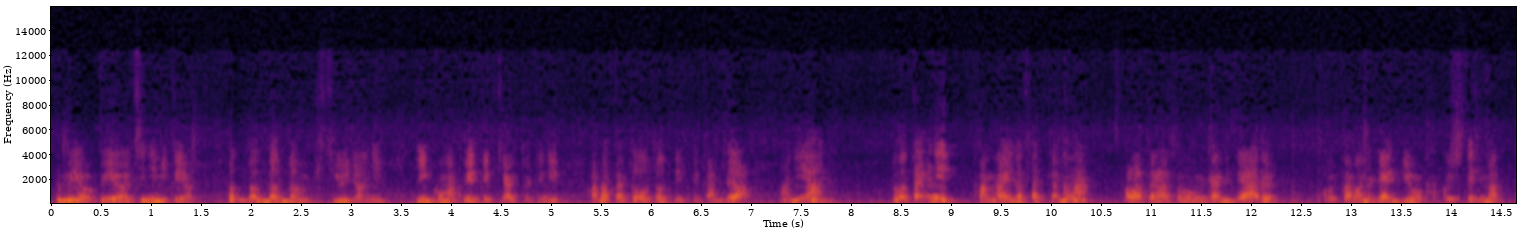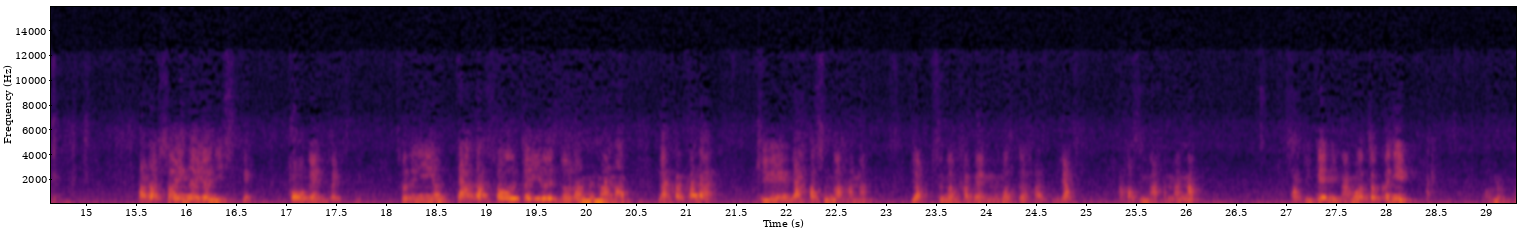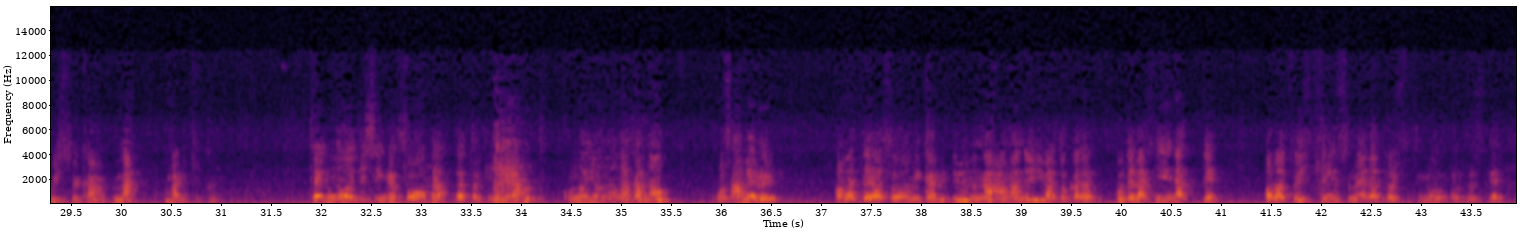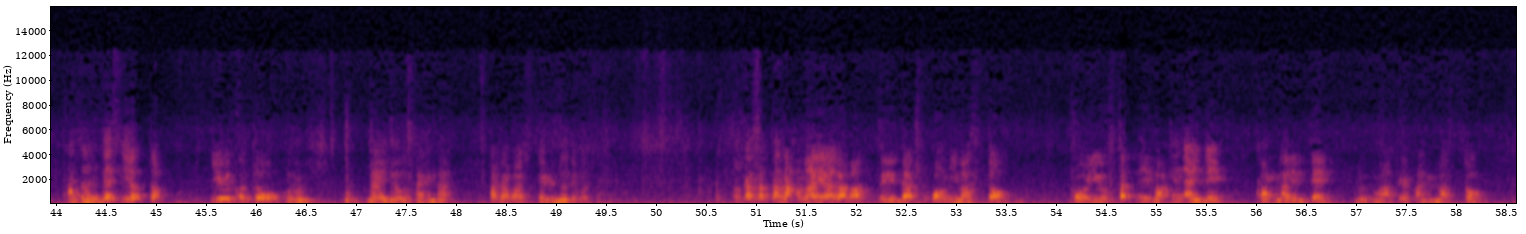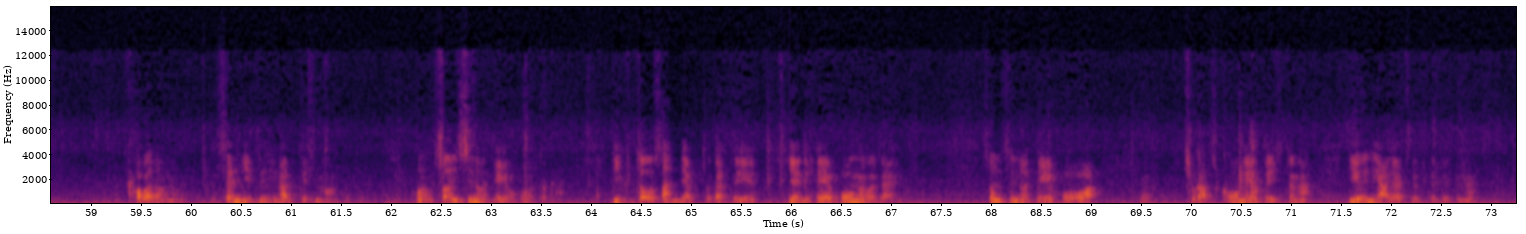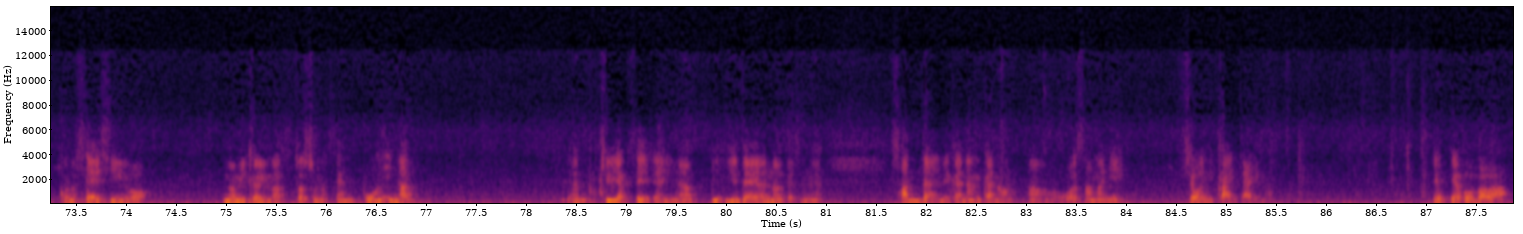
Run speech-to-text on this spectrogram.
う。海を冬を地に見てよ。どんどんどんどん地球上に人口が増えてきちゃう時にあなたどうぞって言ってたんでは間に合わない。そのために考え出されたのが川寺総務会である言葉の原理を隠してしまって争いの世にして方言としてそれによって争うという泥沼の中からきれいな蓮の花8つの花弁の持つ蓮の花が咲き出るがごとくにこの物質科学が生まれてくる。天皇自身がそうなった時にはこの世の中の治める天照大神というのが天の岩戸からお出ましになって天津七人スメラと質問として立つんですよということをこの大城祭が表しているのでございます。若沙汰の浜屋川というだけを見ますとこういう2つに分けないで考えて文を当てはめますと河原の戦術になってしまう孫子の兵法とか。陸東三略とかといういわゆる兵法がございます。孫子の兵法は諸葛孔明という人が優に操ってですねこの精神を飲み込みますとその戦法になる。旧約聖書にのユダヤのですね三代目かなんかの王様に章に書いてあります。エホバは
